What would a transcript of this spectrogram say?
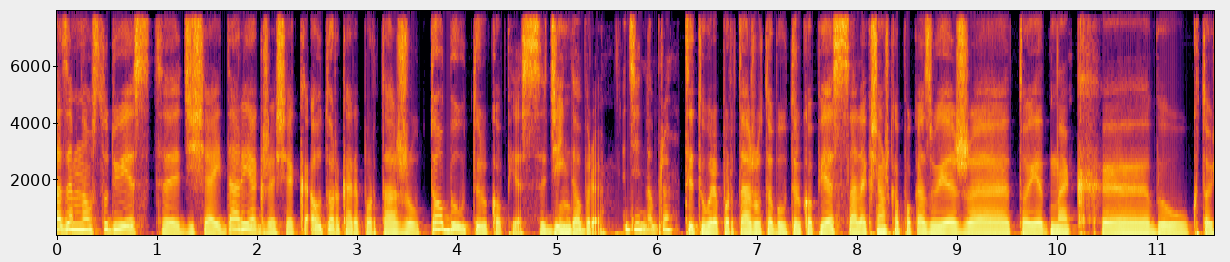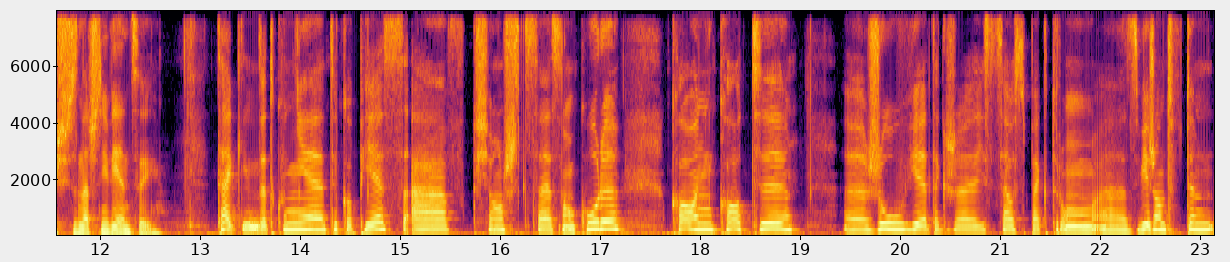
A ze mną w studiu jest dzisiaj Daria Grzesiek, autorka reportażu To był tylko pies. Dzień dobry. Dzień dobry. Tytuł reportażu To był tylko pies, ale książka pokazuje, że to jednak był ktoś znacznie więcej. Tak, w dodatku nie tylko pies, a w książce są kury, koń, koty, żółwie, także jest całe spektrum zwierząt, w tym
